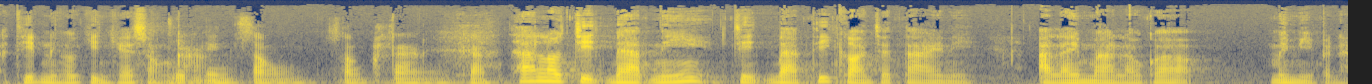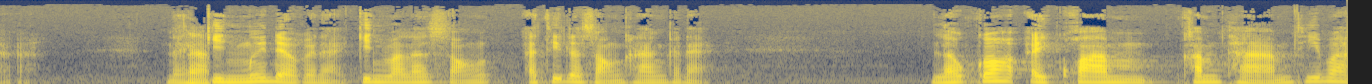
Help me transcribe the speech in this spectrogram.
อาทิตย์หนึ่งเขากินแค่สองจิคตรั้งหนึ่งสองสองครั้งครับ ถ้าเราจิตแบบนี้จิตแบบที่ก่อนจะตายนี่ อะไรมาเราก็ไม่มีปัญหานะครับกินมื้อเดียวก็ได้ กินวันละสองอาทิตย์ละสองครั้งก็ได้ แล้วก็ไอความคำถามที่ว่า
